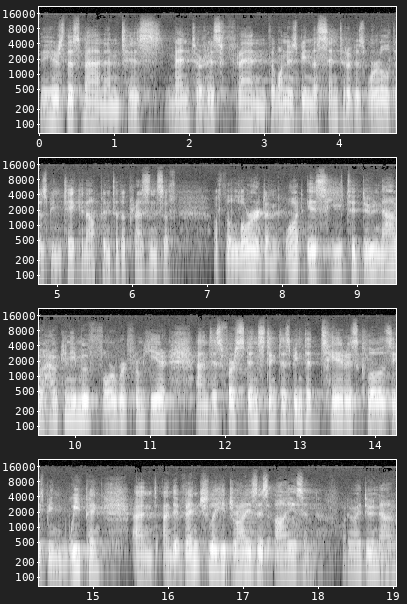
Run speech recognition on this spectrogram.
Here's this man and his mentor, his friend, the one who's been the center of his world, has been taken up into the presence of, of the Lord. And what is he to do now? How can he move forward from here? And his first instinct has been to tear his clothes. He's been weeping. And, and eventually he dries his eyes. And what do I do now?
